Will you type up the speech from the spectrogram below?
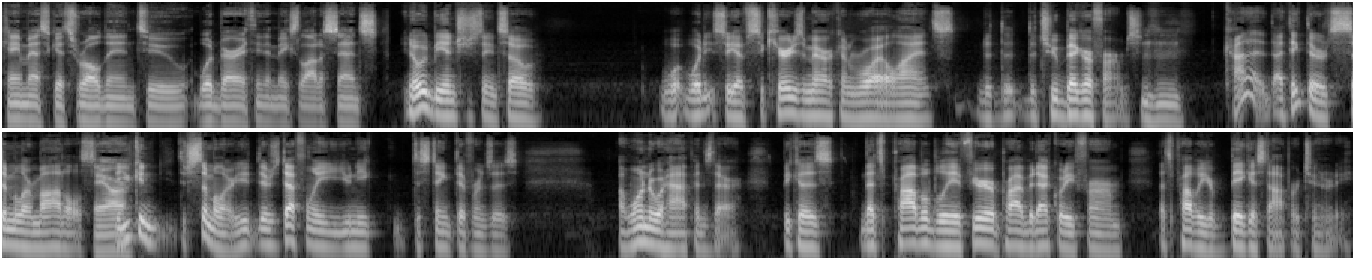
KMS gets rolled into Woodbury. I think that makes a lot of sense. You know, it would be interesting. So, what? what do you, so you have Securities America and Royal Alliance, the, the, the two bigger firms. Mm-hmm. Kind of, I think they're similar models. They are. You can, they're similar. You, there's definitely unique, distinct differences. I wonder what happens there because that's probably, if you're a private equity firm, that's probably your biggest opportunity.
